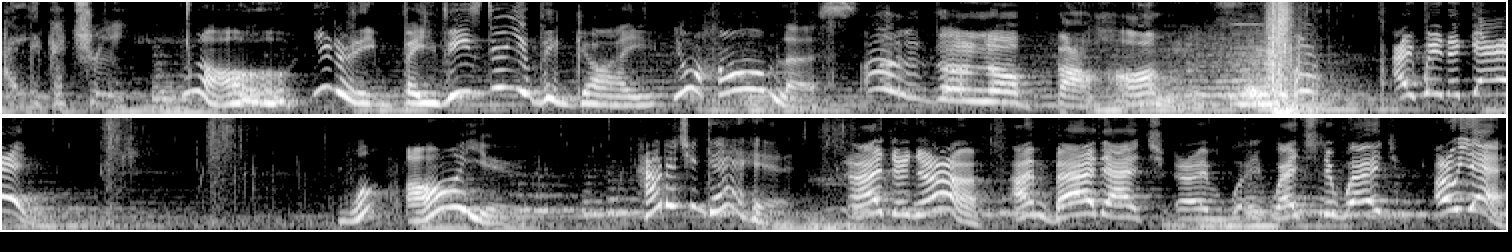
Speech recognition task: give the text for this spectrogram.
I lick a tree. Oh, you don't eat babies, do you, big guy? You're harmless. I don't know about harmless. Oh, I win again. What are you? How did you get here? I don't know. I'm bad at uh, wh- what's the word? Oh yeah,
